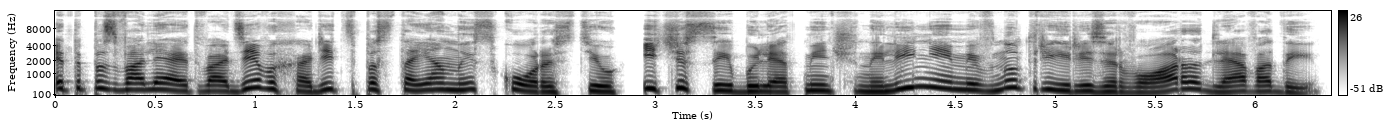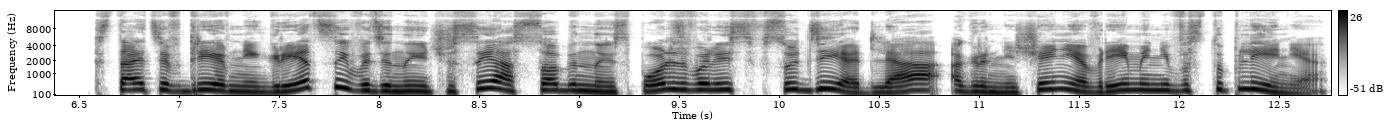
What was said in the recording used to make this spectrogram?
Это позволяет воде выходить с постоянной скоростью, и часы были отмечены линиями внутри резервуара для воды. Кстати, в Древней Греции водяные часы особенно использовались в суде для ограничения времени выступления.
